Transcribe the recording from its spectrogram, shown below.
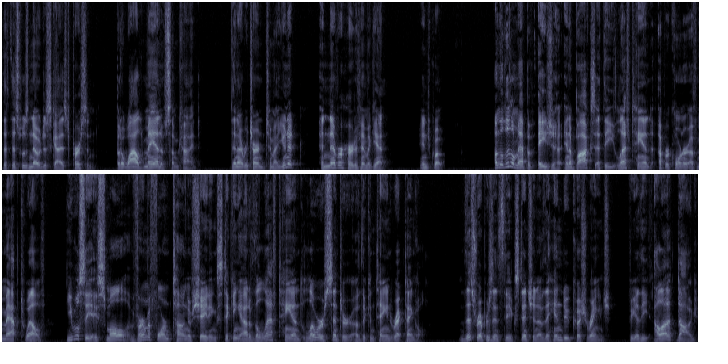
that this was no disguised person, but a wild man of some kind. Then I returned to my unit and never heard of him again. On the little map of Asia, in a box at the left hand upper corner of map 12, you will see a small vermiform tongue of shading sticking out of the left hand lower center of the contained rectangle. This represents the extension of the Hindu Kush range via the Ala Dag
